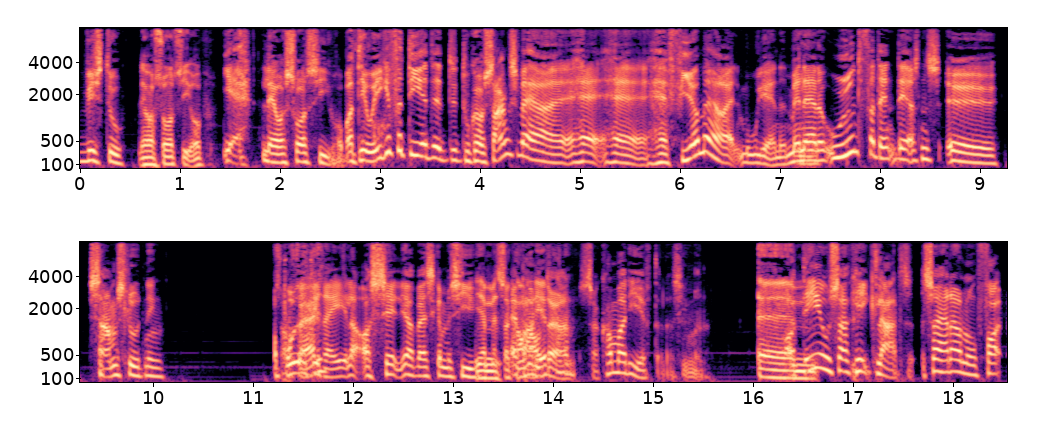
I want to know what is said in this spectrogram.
hvis du var sort sirup. ja, laver sort sirup. Og det er jo ikke fordi, at det, du kan jo sagtens være, have, have, have firmaer og alt muligt andet, men mm. er du uden for den der sådan, øh, sammenslutning, og Så bryder færdig. de regler og sælger, hvad skal man sige, Jamen, så kommer de efter dig. Så kommer de efter dig, Simon. Øhm, Og det er jo så helt klart, så er der jo nogle folk,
